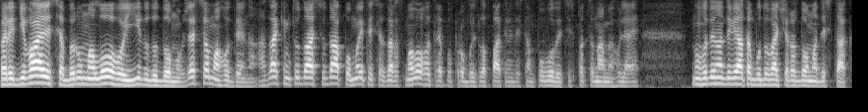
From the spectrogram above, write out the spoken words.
передіваюся, беру малого і їду додому. Вже сьома година. А заким туди-сюди помитися. Зараз малого треба попробувати злапати, він десь там по вулиці з пацанами гуляє. Ну, година дев'ята буду вечора вдома десь так.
